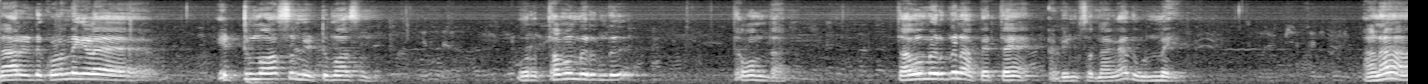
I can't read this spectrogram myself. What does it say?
நான் ரெண்டு குழந்தைங்களை எட்டு மாதம் எட்டு மாதம் ஒரு தவம் இருந்து தவம் தான் தவம் இருந்து நான் பெற்றேன் அப்படின்னு சொன்னாங்க அது உண்மை. ஆனால்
